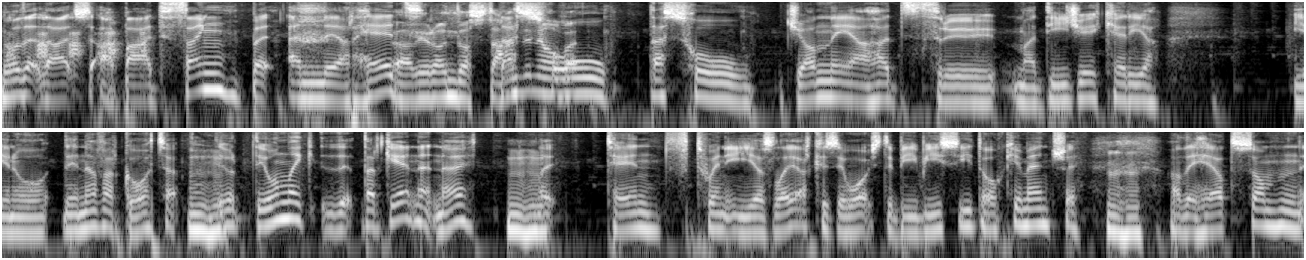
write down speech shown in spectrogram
Not that that's a bad thing, but in their head, Ah, their understanding this whole this whole journey I had through my DJ career, you know, they never got it. Mm-hmm. They're they only they're getting it now. Like 10, 20 years later because they watched the BBC documentary Mm-hmm. or they heard something.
